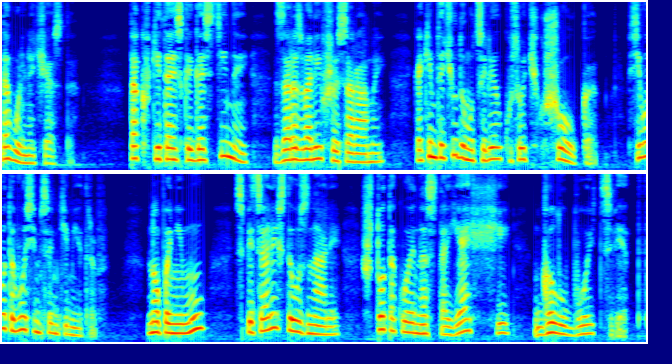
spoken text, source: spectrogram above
довольно часто. Так в китайской гостиной за развалившейся рамой каким-то чудом уцелел кусочек шелка, всего-то 8 сантиметров. Но по нему специалисты узнали, что такое настоящий голубой цвет.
